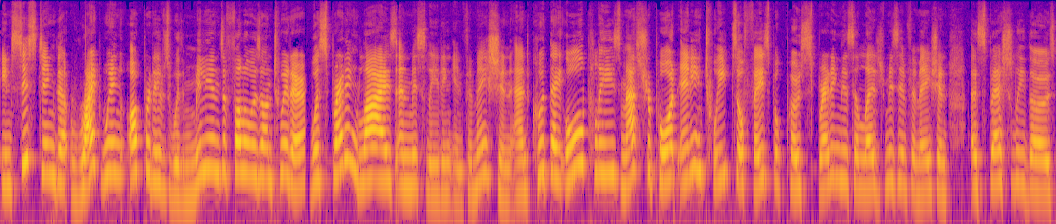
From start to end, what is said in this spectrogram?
insisting that right wing operatives with millions of followers on Twitter were spreading lies and misleading information. And could they all please mass report any tweets or Facebook posts spreading this alleged misinformation, especially those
